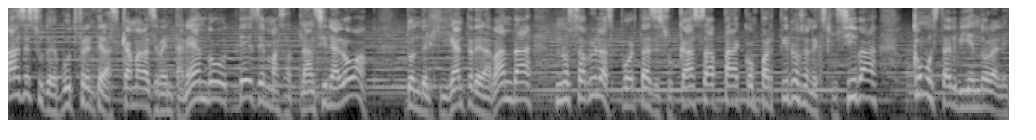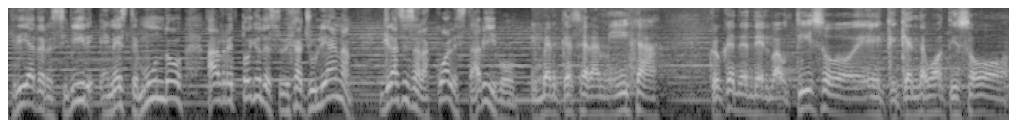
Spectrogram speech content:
hace su debut frente a las cámaras de Ventaneando desde Mazatlán, Sinaloa, donde el gigante de la banda nos abrió las puertas de su casa para compartirnos en exclusiva cómo está viviendo la alegría de recibir en este mundo al retoño de su hija Juliana, gracias a la cual está vivo. Y ver que será mi hija, creo que desde el bautizo, eh, que, que bautizó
